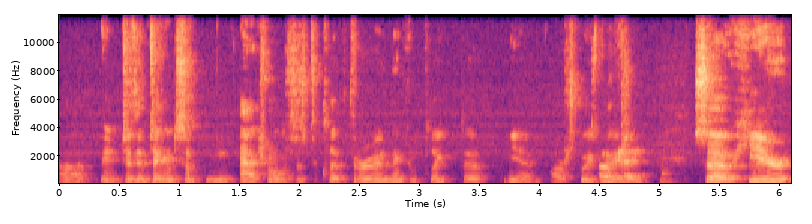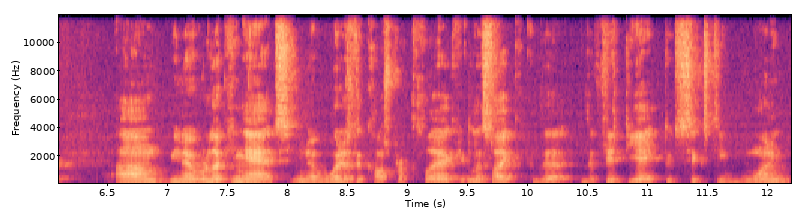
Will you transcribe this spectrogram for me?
uh, into them taking something actionable, which is to click through and then complete the, you know, our squeeze page. Okay. So here, um, you know, we're looking at, you know, what is the cost per click? It looks like the, the 58 to 61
